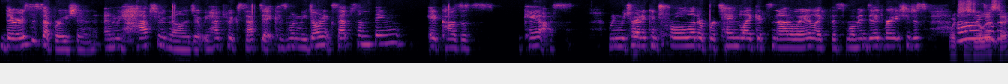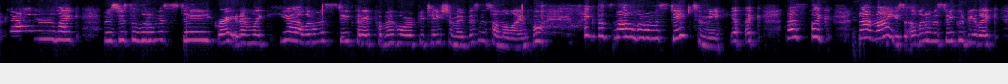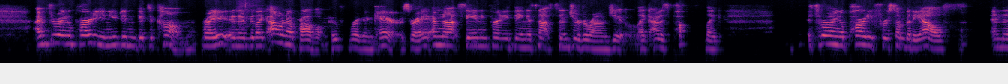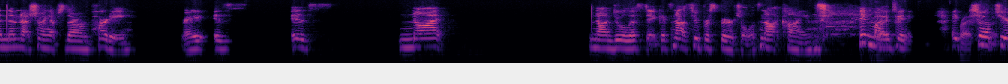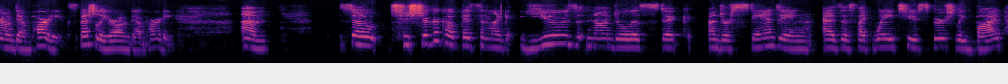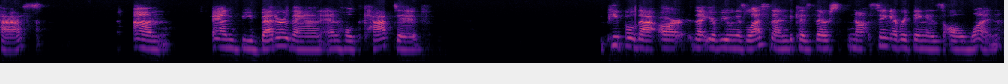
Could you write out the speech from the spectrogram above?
there is a separation and we have to acknowledge it. We have to accept it because when we don't accept something, it causes chaos. When we try to control it or pretend like it's not a way, like this woman did, right? She just, which oh, is dualistic. Matter. Like it was just a little mistake, right? And I'm like, yeah, a little mistake that I put my whole reputation, my business on the line for. like that's not a little mistake to me. like that's like not nice. A little mistake would be like, I'm throwing a party and you didn't get to come, right? And I'd be like, oh, no problem. Who friggin' cares, right? I'm not standing for anything. It's not centered around you. Like I was like throwing a party for somebody else and then them not showing up to their own party, right? Is is not non-dualistic. It's not super spiritual. It's not kind, in my right. opinion. Right. Show up to your own damn party, especially your own damn party. Um, so to sugarcoat this and like use non-dualistic understanding as this like way to spiritually bypass um, and be better than and hold captive people that are that you're viewing as less than because they're not seeing everything as all one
